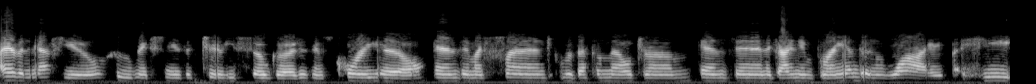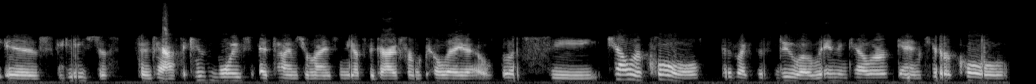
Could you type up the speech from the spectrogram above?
I have a nephew who makes music too. He's so good. His name's Corey Hill. And then my friend Rebecca Meldrum. And then a guy named Brandon White. He is, he's just fantastic. His voice at times reminds me of the guy from Kaleo. Let's see. Keller Cole is like this duo, Landon Keller and Kara Cole.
